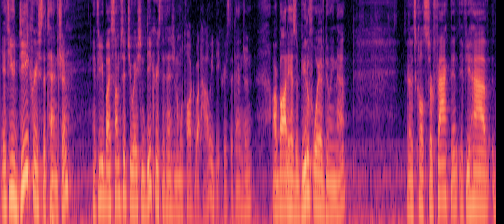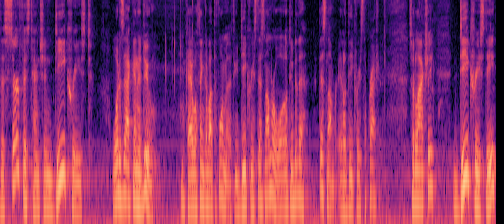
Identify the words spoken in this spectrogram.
if you decrease the tension, if you, by some situation, decrease the tension, and we'll talk about how we decrease the tension, our body has a beautiful way of doing that. Uh, it's called surfactant. If you have the surface tension decreased, what is that going to do? Okay, well, think about the formula. If you decrease this number, what will it do to the, this number? It'll decrease the pressure. So it'll actually decrease the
